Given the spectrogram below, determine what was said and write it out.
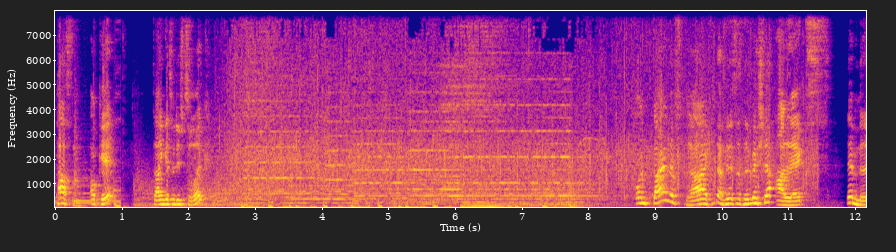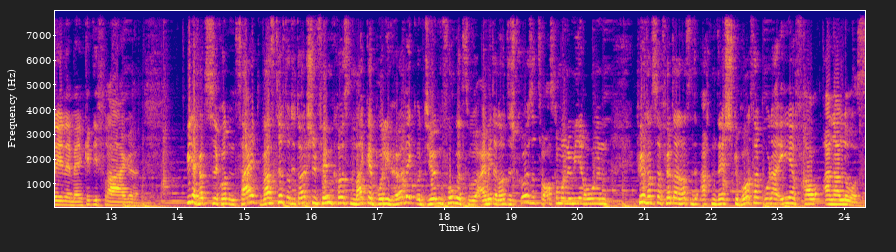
Passen. Okay. Dann geht's für dich zurück. Und deine Frage als nächstes nämlich der Alex. Der Millionaire Man kriegt die Frage. Wieder 40 Sekunden Zeit. Was trifft auf die deutschen Filmgrößen Michael Bulli Hörbeck und Jürgen Vogel zu? 1,90 Meter Größe, zwei Oscar-Nominierungen, 24.04.1968 Geburtstag oder Ehefrau Anna Los?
